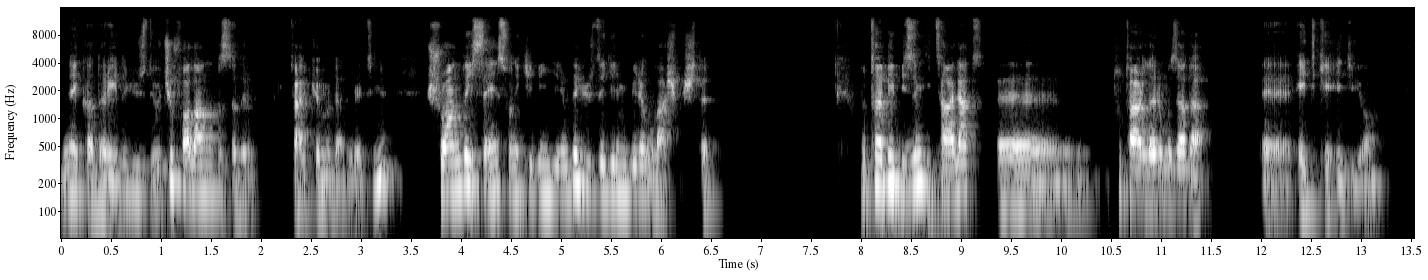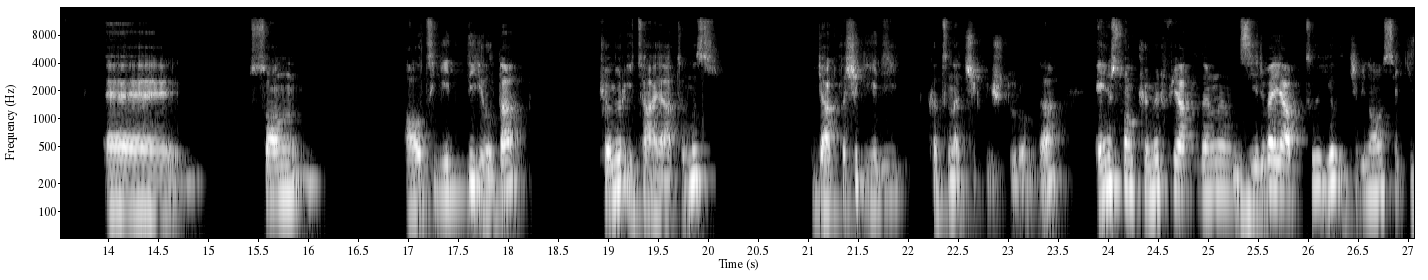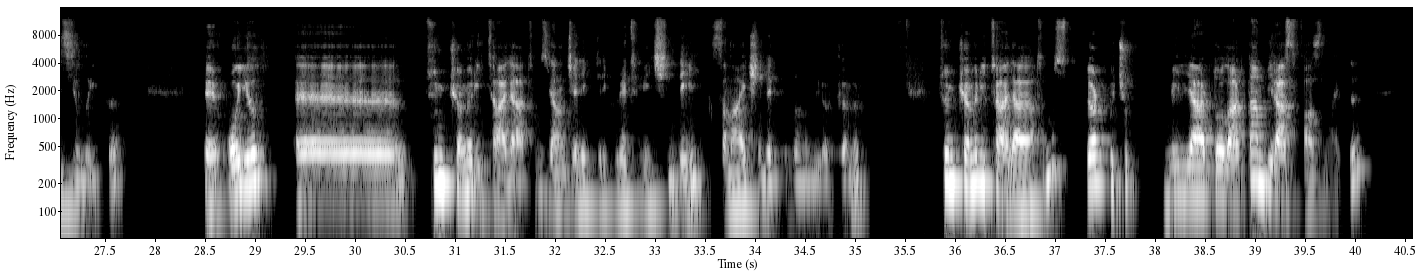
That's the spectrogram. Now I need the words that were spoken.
ne kadarıydı? Yüzde üçü falandı sanırım ithal kömürden üretimi. Şu anda ise en son 2020'de yüzde 21'e ulaşmıştı. Bu tabii bizim ithalat e, tutarlarımıza da e, etki ediyor. E, son 6-7 yılda kömür ithalatımız yaklaşık 7 katına çıkmış durumda. En son kömür fiyatlarının zirve yaptığı yıl 2018 yılıydı. E, o yıl e, tüm kömür ithalatımız, yalnızca elektrik üretimi için değil, sanayi için de kullanılıyor kömür. Tüm kömür ithalatımız 4,5 milyar dolardan biraz fazlaydı.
